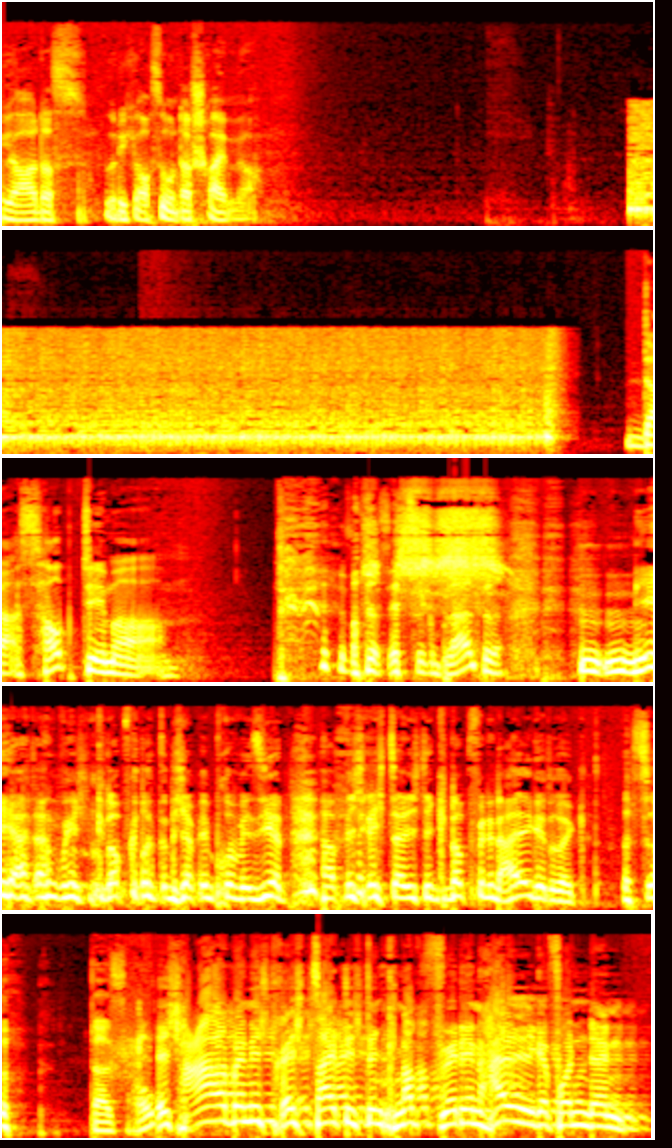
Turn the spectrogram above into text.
Ja, das würde ich auch so unterschreiben, ja. Das Hauptthema. War das echt so geplant, oder? Nee, er hat irgendwelchen Knopf gedrückt und ich habe improvisiert. Hab nicht rechtzeitig den Knopf für den Hall gedrückt. Also, das Haupt. Ich habe nicht rechtzeitig den Knopf für den Hall gefunden.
